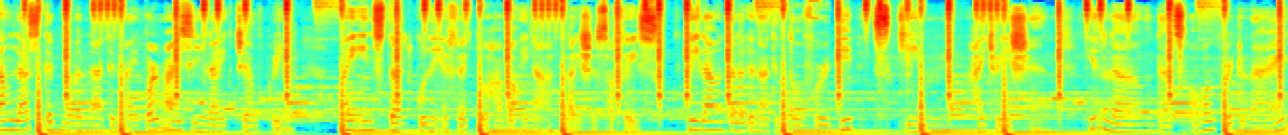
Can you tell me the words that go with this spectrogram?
Ang last step naman natin ay Formizing Light Gel Cream. May instant cooling effecto habang ina-apply siya sa face. Kailangan talaga natin to for deep skin hydration. Yun lang. That's all for tonight.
